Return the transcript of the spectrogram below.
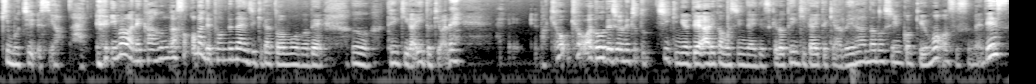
気持ちいいですよ。はい。今はね、花粉がそこまで飛んでない時期だと思うので、うん、天気がいい時はね、まあ、今日今日はどうでしょうねちょっと地域によってあれかもしれないですけど天気がいい時はベランダの深呼吸もおすすめです。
